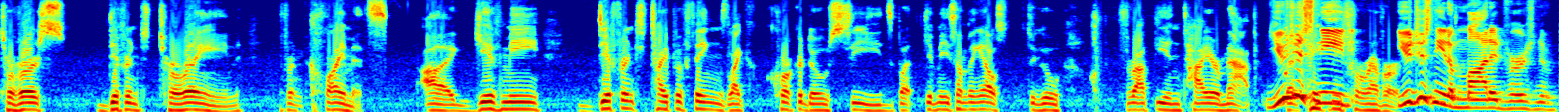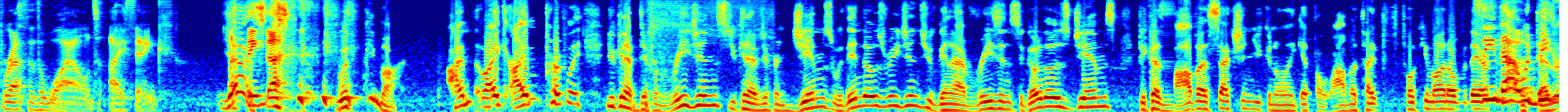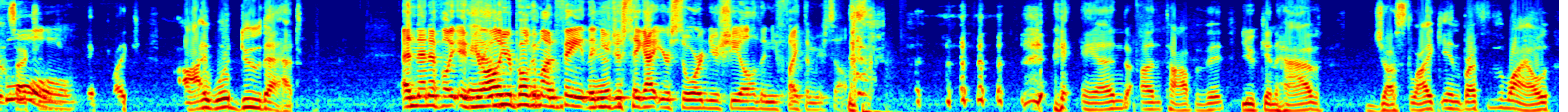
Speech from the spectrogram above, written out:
traverse different terrain, different climates. Uh, give me different type of things like crocodile seeds, but give me something else to go throughout the entire map. You just need forever. You just need a modded version of Breath of the Wild. I think. yes, I think that. with Pokemon. I'm like I'm perfectly. You can have different regions. You can have different gyms within those regions. You can have reasons to go to those gyms because lava section you can only get the lava type Pokemon over there. See, that The would be desert section, cool. like I would do that. And then if if you're all your Pokemon and- faint, then you just take out your sword and your shield, and then you fight them yourself. and on top of it, you can have just like in Breath of the Wild,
